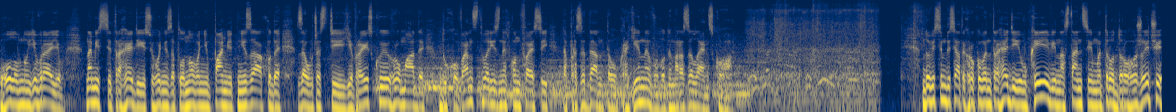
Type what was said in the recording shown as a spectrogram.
головно євреїв. На місці трагедії сьогодні заплановані пам'ятні заходи за участі єврейської громади, духовенства різних конфесій та президента України Володимира Зеленського. До 80-х роковин трагедії в Києві на станції метро Дорогожичі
